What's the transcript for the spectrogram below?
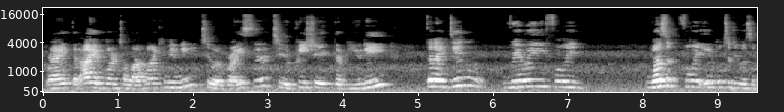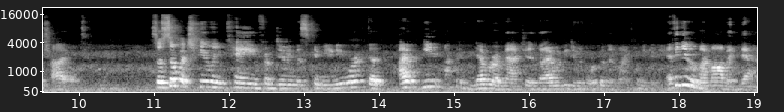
right, that I have learned to love my community, to embrace it, to appreciate the beauty that I didn't really fully, wasn't fully able to do as a child. So, so much healing came from doing this community work that I, I would have never imagined that I would be doing work within my community. I think even my mom and dad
